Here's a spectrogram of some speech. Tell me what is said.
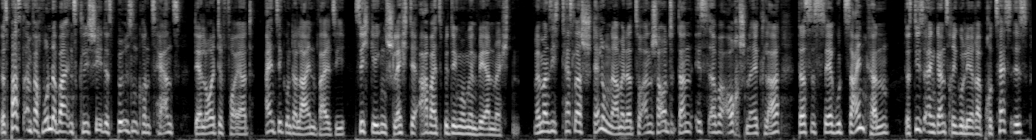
Das passt einfach wunderbar ins Klischee des bösen Konzerns, der Leute feuert, einzig und allein, weil sie sich gegen schlechte Arbeitsbedingungen wehren möchten. Wenn man sich Teslas Stellungnahme dazu anschaut, dann ist aber auch schnell klar, dass es sehr gut sein kann, dass dies ein ganz regulärer Prozess ist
